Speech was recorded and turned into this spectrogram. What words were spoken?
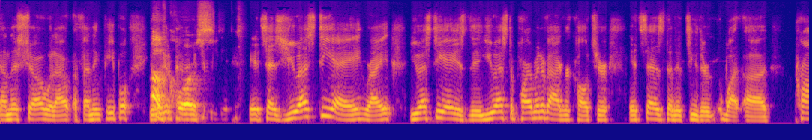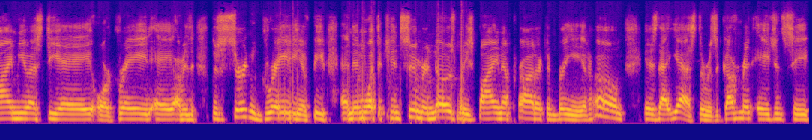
on this show without offending people? You of course. it says USDA, right? USDA is the U.S. Department of Agriculture. It says that it's either what, uh, prime USDA or grade A. I mean, there's a certain grading of beef. And then what the consumer knows when he's buying that product and bringing it home is that, yes, there was a government agency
